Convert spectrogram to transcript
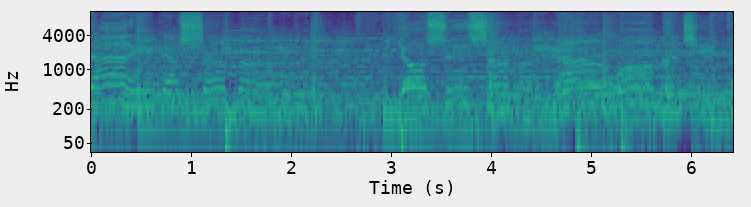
代表什么？又是什么让我们期盼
